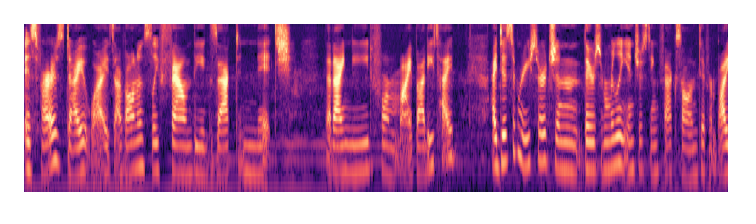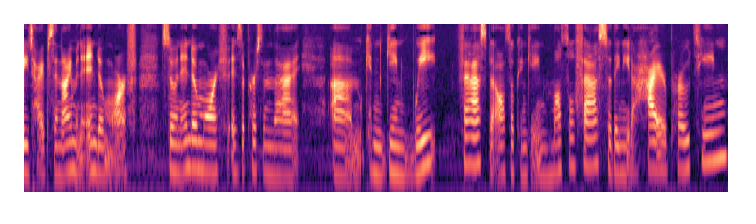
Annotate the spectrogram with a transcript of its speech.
as far as diet wise I've honestly found the exact niche that I need for my body type. I did some research and there's some really interesting facts on different body types and I'm an endomorph. So an endomorph is a person that um, can gain weight fast but also can gain muscle fast so they need a higher protein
